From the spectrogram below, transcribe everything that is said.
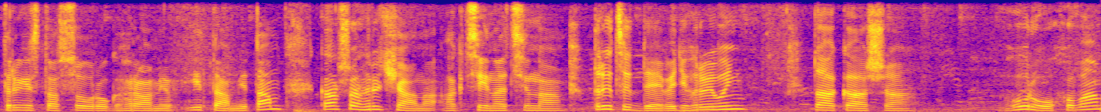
340 грамів. І там, і там. Каша гречана, акційна ціна 39 гривень. Та каша горохова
